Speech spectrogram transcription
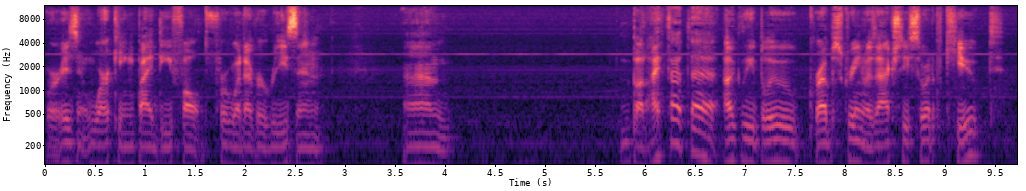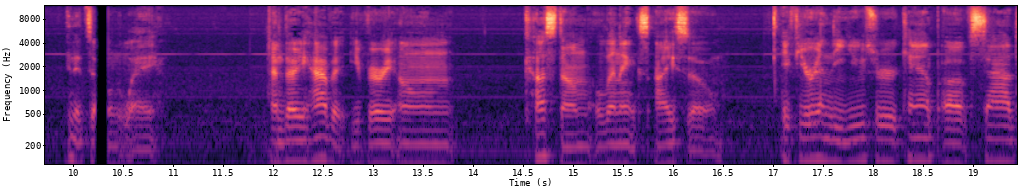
or isn't working by default for whatever reason. Um, but I thought the ugly blue grub screen was actually sort of cute in its own way. And there you have it, your very own custom Linux ISO. If you're in the user camp of sad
